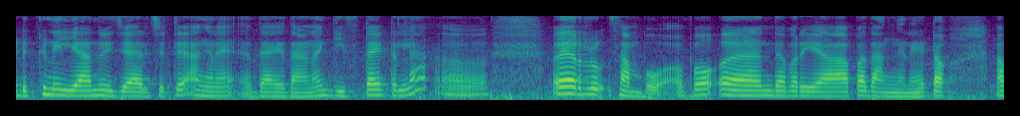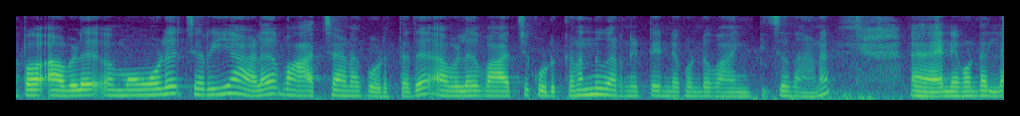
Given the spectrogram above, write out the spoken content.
എടുക്കണില്ല എന്ന് വിചാരിച്ചിട്ട് അങ്ങനെ ഇതായതാണ്. ഗിഫ്റ്റായിട്ടല്ല വേറൊരു സംഭവം. അപ്പോൾ എന്താ പറയുക അപ്പോൾ അതങ്ങനെ കേട്ടോ അപ്പോൾ അവൾ മോൾ ചെറിയ ആൾ വാച്ചാണ് കൊടുത്തത്. അവൾ വാച്ച് കൊടുക്കണം എന്ന് പറഞ്ഞിട്ട് എന്നെ കൊണ്ട് വാങ്ങിപ്പിച്ചതാണ്. എന്നെ കൊണ്ടല്ല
